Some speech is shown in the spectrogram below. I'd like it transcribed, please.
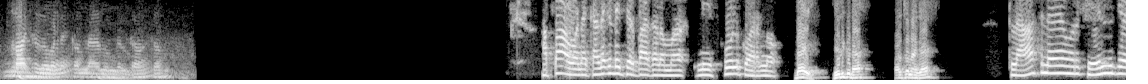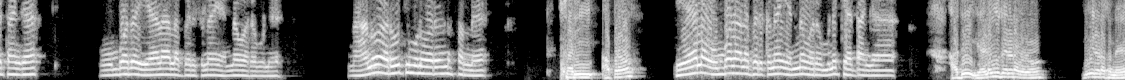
ஹாய் ஹலோ வணக்கம் நான் உங்கள் கௌதம் அப்பா அவனை கணக்கு டீச்சர் பார்க்கணுமா? நீ ஸ்கூலுக்கு வரணும். டேய் வர சொன்னாங்க. கிளாஸ்ல ஒரு கேள்வி கேட்டாங்க. ஒன்பது ஏழால பெருக்குனா என்ன வரவுன்னு. நானும் அறுபத்தி மூணு வரும்னு சொன்னேன். சரி அப்புறம்? ஏழை ஒன்பதால பெருக்குனா என்ன வரும்னு கேட்டாங்க. அது எழுபது என்னடா வரும். நீ என்னடா சொன்ன?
